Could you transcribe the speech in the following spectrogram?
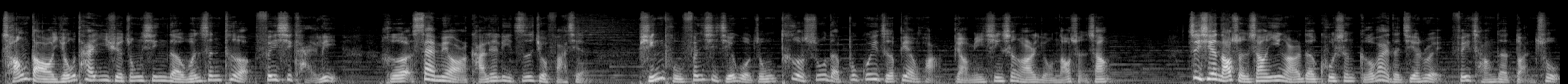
长岛犹太医学中心的文森特·菲西凯利和塞缪尔·卡列利兹就发现，频谱分析结果中特殊的不规则变化表明新生儿有脑损伤。这些脑损伤婴儿的哭声格外的尖锐，非常的短促，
